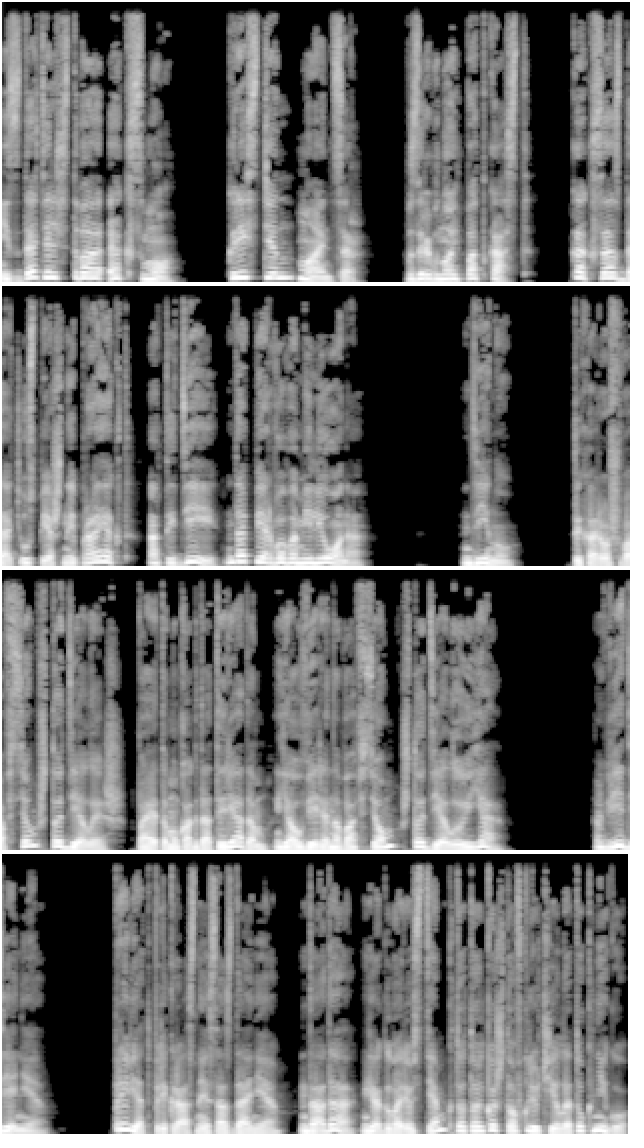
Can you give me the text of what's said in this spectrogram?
Издательство «Эксмо». Кристин Майнцер. Взрывной подкаст. Как создать успешный проект от идеи до первого миллиона. Дину. Ты хорош во всем, что делаешь, поэтому, когда ты рядом, я уверена во всем, что делаю я. Введение. Привет, прекрасные создания. Да-да, я говорю с тем, кто только что включил эту книгу.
